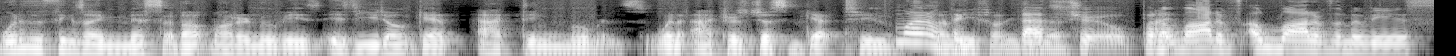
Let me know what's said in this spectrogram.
one of the things I miss about modern movies is you don't get acting moments when actors just get to Well, I don't think on each that's other. true, but I- a lot of a lot of the movies.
